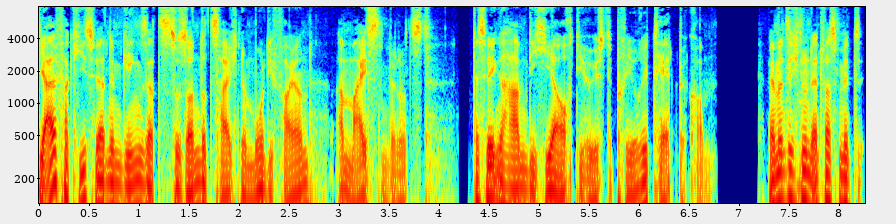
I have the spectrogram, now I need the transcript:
Die Alpha-Keys werden im Gegensatz zu Sonderzeichen und Modifiern am meisten benutzt. Deswegen haben die hier auch die höchste Priorität bekommen. Wenn man sich nun etwas mit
